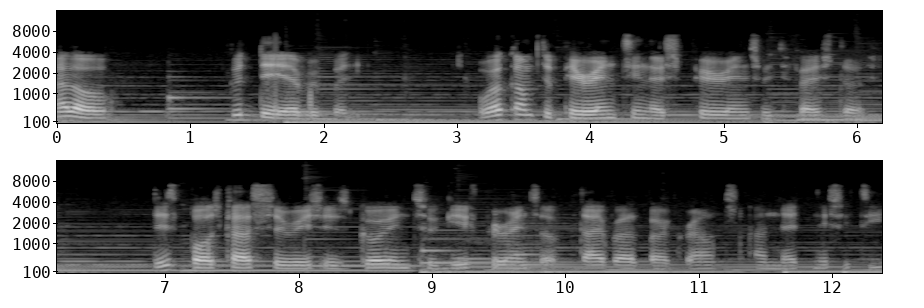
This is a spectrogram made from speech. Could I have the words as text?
Hello, good day, everybody. Welcome to Parenting Experience with Festus. This podcast series is going to give parents of diverse backgrounds and ethnicity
